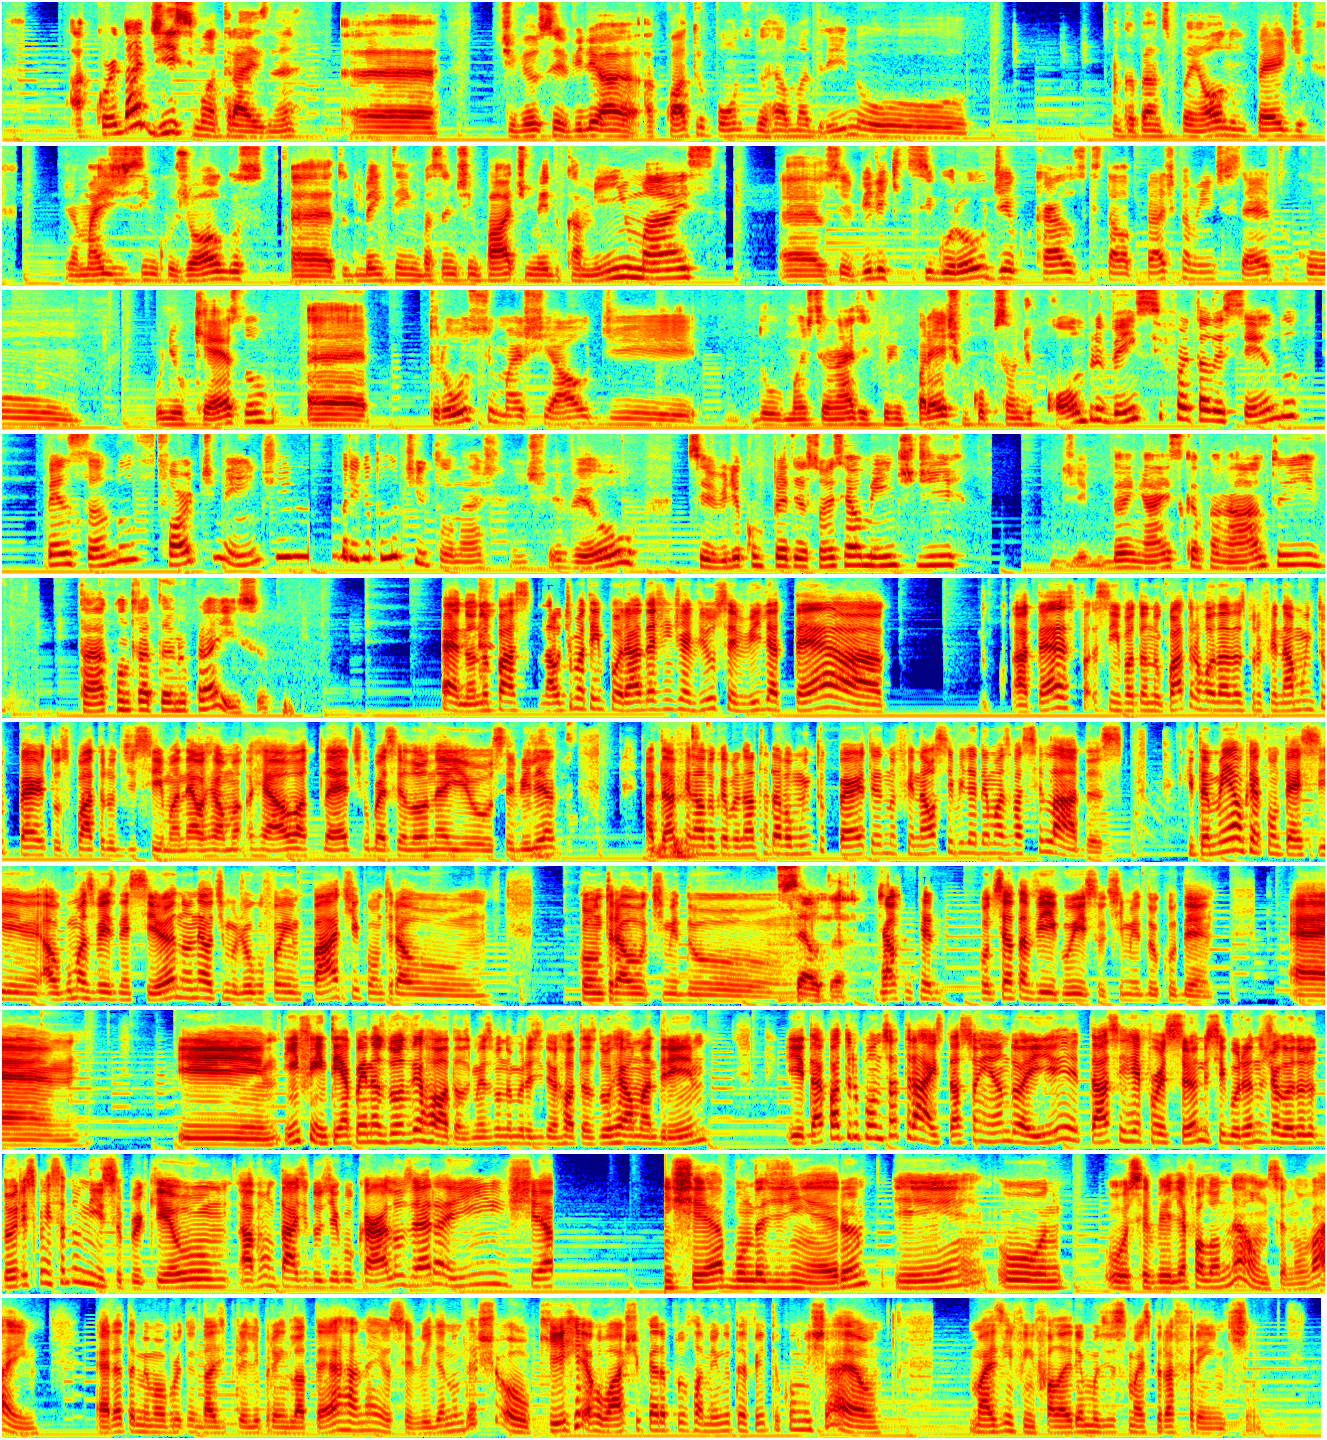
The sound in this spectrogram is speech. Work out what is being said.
acordadíssimo atrás, né? É, a gente vê o Sevilha a, a, quatro pontos do Real Madrid no, no Campeonato Espanhol, não perde já mais de cinco jogos. É, tudo bem que tem bastante empate no meio do caminho, mas é, o Sevilha que segurou o Diego Carlos, que estava praticamente certo com o Newcastle, é, trouxe o Martial de, do Manchester United por empréstimo com opção de compra e vem se fortalecendo, pensando fortemente na briga pelo título, né? A gente vê o Sevilha com pretensões realmente de, de ganhar esse campeonato e tá contratando para isso. É, no ano pass... na última temporada a gente já viu o Sevilha até a... até assim, faltando quatro rodadas para o final, muito perto os quatro de cima, né? O Real, Real Atlético, o Barcelona e o Sevilha. Até a final do campeonato estava muito perto e no final o Sevilha deu umas vaciladas. Que também é o que acontece algumas vezes nesse ano, né? O último jogo foi um empate contra o contra o time do Celta. Contra o Celta Vigo, isso, o time do Cudê. É, e, enfim, tem apenas duas derrotas, o mesmo número de derrotas do Real Madrid. E tá quatro pontos atrás, tá sonhando aí, tá se reforçando e segurando os jogadores pensando nisso, porque o, a vontade do Diego Carlos era encher a, encher a bunda de dinheiro e o, o Sevilha falou: não, você não vai. Era também uma oportunidade para ele ir pra Inglaterra, né? E o Sevilha não deixou, o que eu acho que era pro Flamengo ter feito com o Michael. Mas enfim, falaremos disso mais pra frente.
